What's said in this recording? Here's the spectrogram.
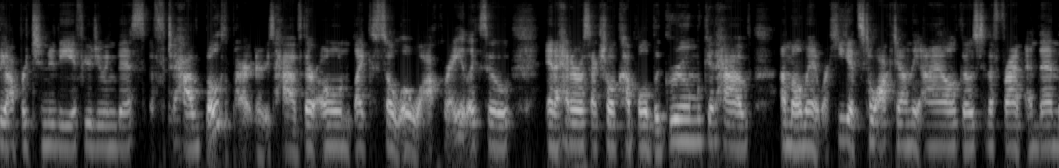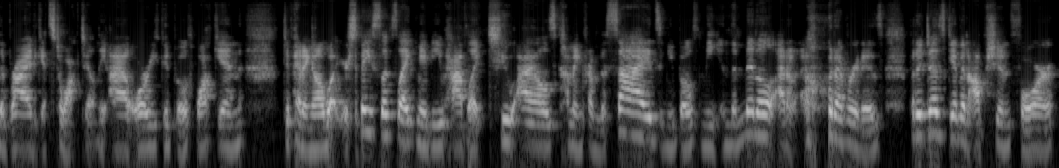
the opportunity, if you're doing this, to have both partners have their own like solo walk, right? Like, so in a heterosexual couple, the groom could have a moment where he gets to walk down the aisle, goes to the front, and then the bride gets to walk down the aisle, or you could both walk in, depending on what your space looks like. Maybe you have like two aisles coming from the sides and you both meet in the middle. I don't know, whatever it is. But it does give an option for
